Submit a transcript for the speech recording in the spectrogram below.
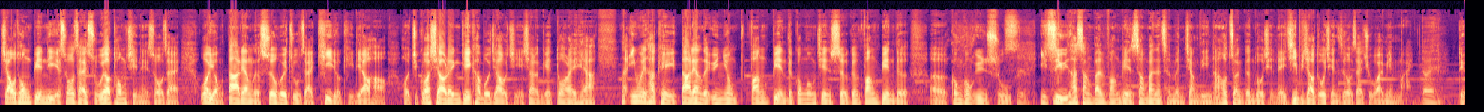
交通便利的所在，主要通勤的所在，我用大量的社会住宅起就起了好，或一寡少年家较无较有钱，少年家多来遐。那因为它可以大量的运用方便的公共建设跟方便的呃公共运输，是，以至于他上班方便，上班的成本降低，然后赚更多钱，累积比较多钱之后再去外面买。对对，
